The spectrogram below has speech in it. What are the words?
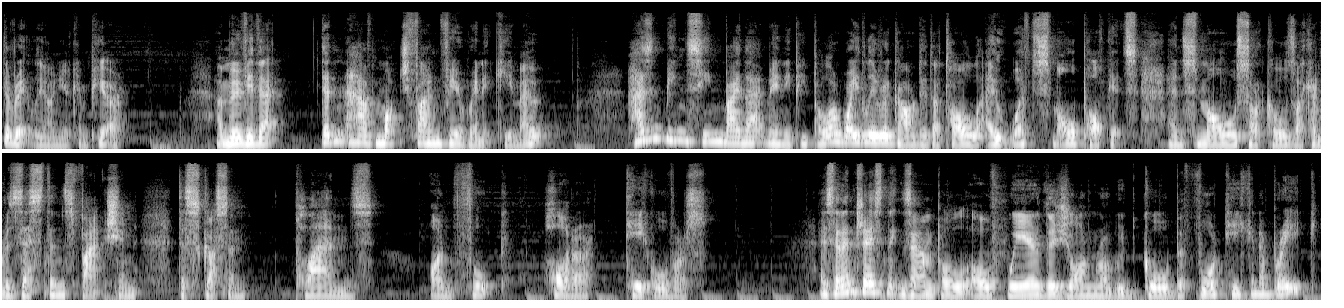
directly on your computer. A movie that didn't have much fanfare when it came out, hasn't been seen by that many people or widely regarded at all, out with small pockets and small circles like a resistance faction discussing plans on folk horror takeovers. It's an interesting example of where the genre would go before taking a break,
